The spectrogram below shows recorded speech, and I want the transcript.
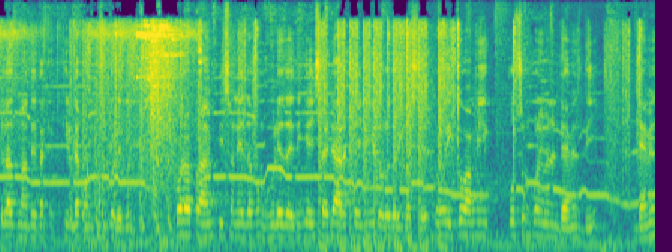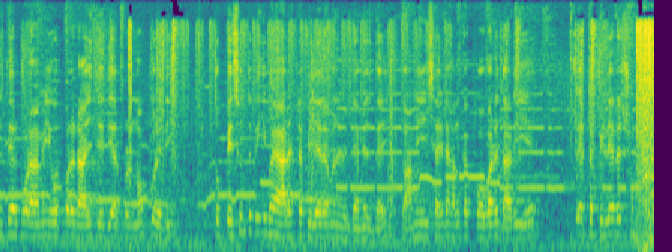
প্লাজমা দিয়ে তাকে কিলটা কনফার্ম করে দিই। করার পর আমি পিছনে যখন ঘুরে যাই, দেখি এই সাইডে আরেকটা এনিমি দৌড়াদৌড়ি করছে। তো একেও আমি প্রচুর পরিমাণে ড্যামেজ দিই। ড্যামেজ দেওয়ার পর আমি ওর পরে রাইজ দিয়ে দেওয়ার পরে নক করে দিই। তো পেছন থেকে দেখি ভাই আরেকটা প্লেয়ার আমার ড্যামেজ দেয়। তো আমি এই সাইডে হালকা কভারে দাঁড়িয়ে একটা প্লেয়ারের সম্পূর্ণ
